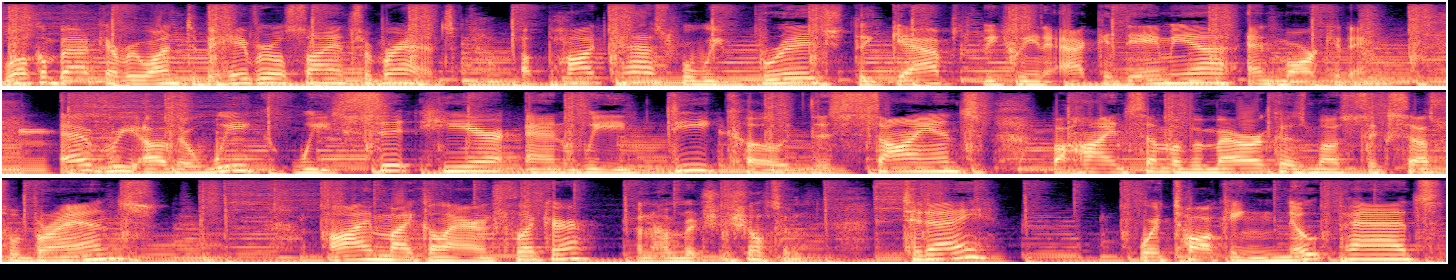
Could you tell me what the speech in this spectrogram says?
Welcome back, everyone, to Behavioral Science for Brands, a podcast where we bridge the gaps between academia and marketing. Every other week, we sit here and we decode the science behind some of America's most successful brands. I'm Michael Aaron Flicker. And I'm Richard Shotton. Today, we're talking notepads,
